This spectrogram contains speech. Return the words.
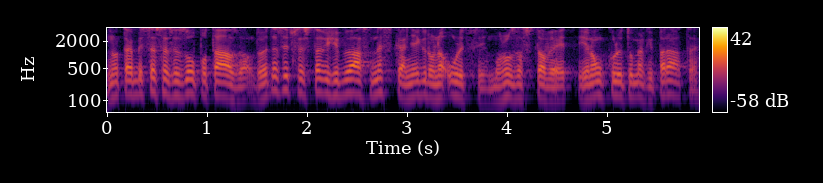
no tak byste se ze zlou potázal. Dovedete si představit, že by vás dneska někdo na ulici mohl zastavit jenom kvůli tomu, jak vypadáte?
